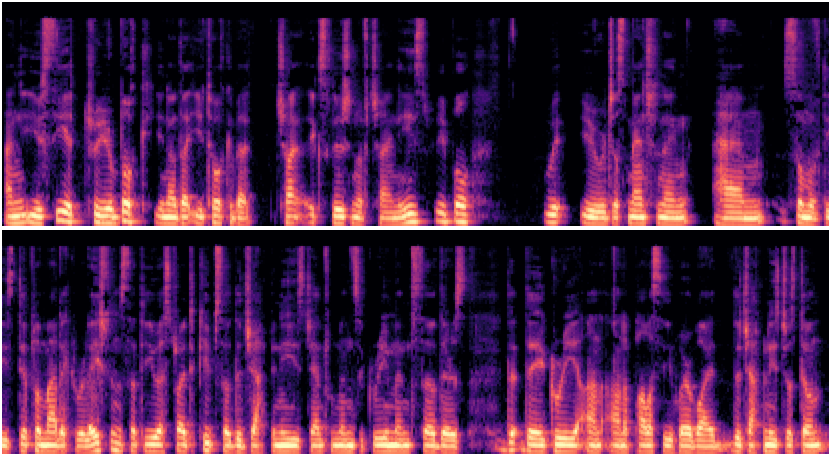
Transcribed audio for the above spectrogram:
and you see it through your book. You know that you talk about chi- exclusion of Chinese people. You were just mentioning um, some of these diplomatic relations that the US tried to keep. So the Japanese gentleman's agreement. So there's they agree on on a policy whereby the Japanese just don't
